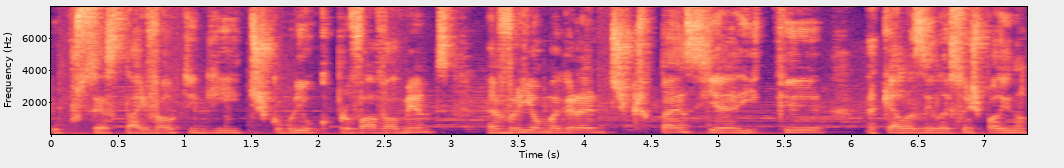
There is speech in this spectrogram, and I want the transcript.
o processo de iVoting e descobriu que provavelmente haveria uma grande discrepância e que aquelas eleições podem não,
